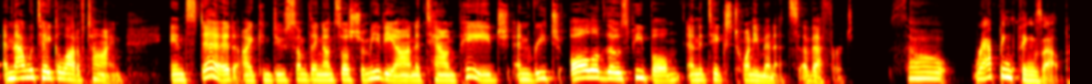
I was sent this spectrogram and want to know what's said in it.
and that would take a lot of time instead i can do something on social media on a town page and reach all of those people and it takes 20 minutes of effort so wrapping things up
